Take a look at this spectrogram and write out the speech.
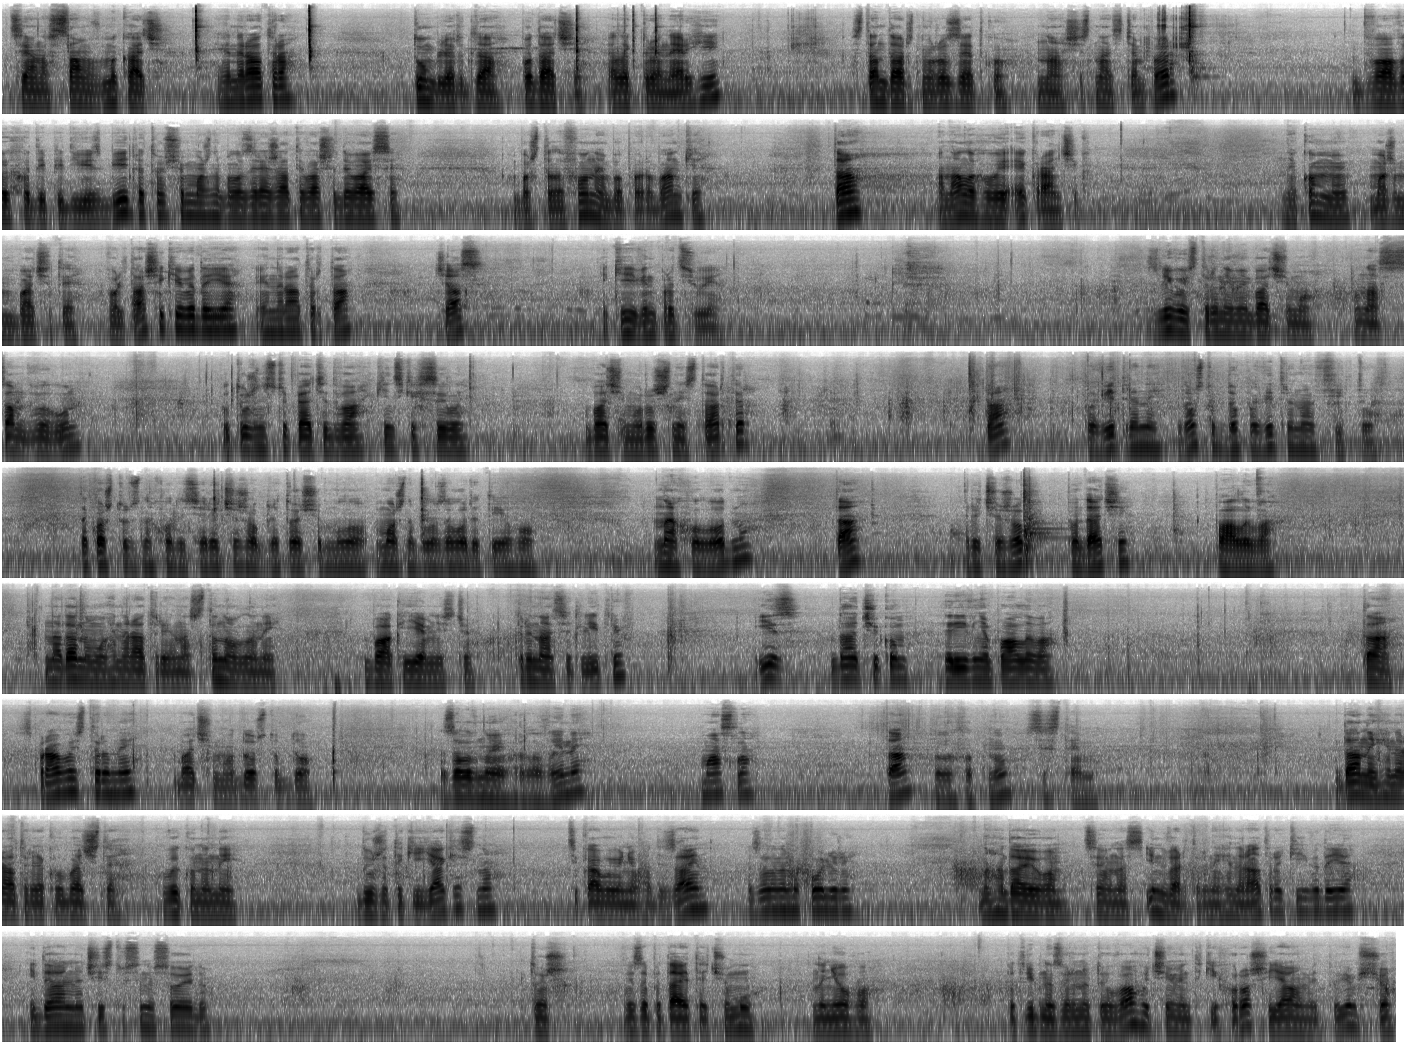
Це у нас сам вмикач генератора, тумблер для подачі електроенергії, стандартну розетку на 16 А, два виходи під USB для того, щоб можна було заряджати ваші девайси, або ж телефони, або павербанки, та аналоговий екранчик, на якому ми можемо бачити вольтаж, який видає генератор, та час, який він працює. З лівої сторони ми бачимо у нас сам двигун потужністю 5,2 кінських сили. Бачимо ручний стартер та повітряний доступ до повітряного фільтру. Також тут знаходиться рычажок для того, щоб було, можна було заводити його на холодну та рычажок подачі палива. На даному генераторі у нас встановлений бак ємністю 13 літрів із датчиком рівня палива. Та з правої сторони бачимо доступ до заливної горловини масла та вихлопну систему. Даний генератор, як ви бачите, виконаний дуже таки якісно. Цікавий у нього дизайн в зеленому кольорі. Нагадаю вам, це у нас інверторний генератор, який видає ідеально чисту синусоїду. Тож, ви запитаєте, чому на нього потрібно звернути увагу, чим він такий хороший, я вам відповім, що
